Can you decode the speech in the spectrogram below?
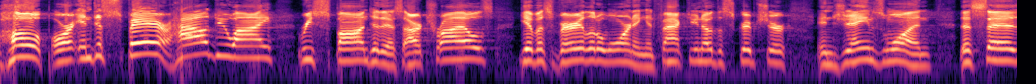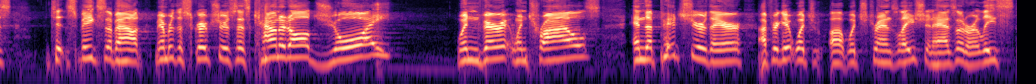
hope, or in despair? How do I respond to this? Our trials give us very little warning. In fact, you know the scripture in James 1 that says, t- speaks about, remember the scripture says, Count it all joy when, very, when trials. And the picture there, I forget which, uh, which translation has it, or at least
